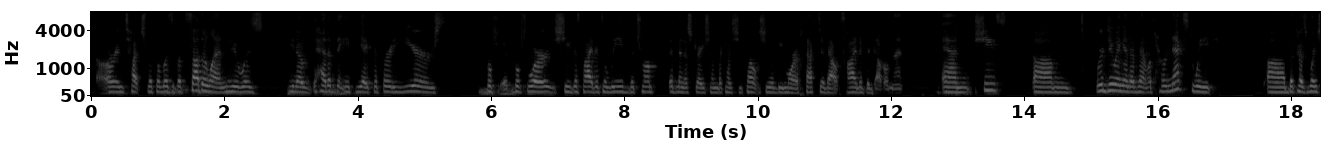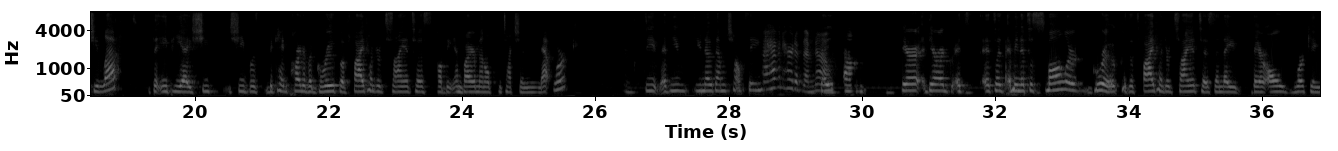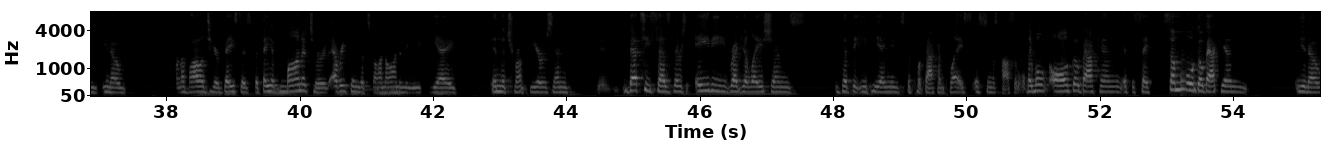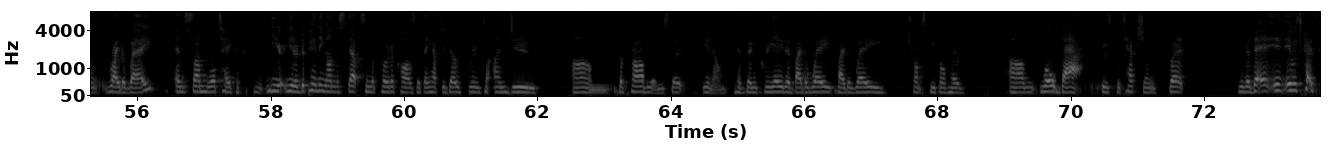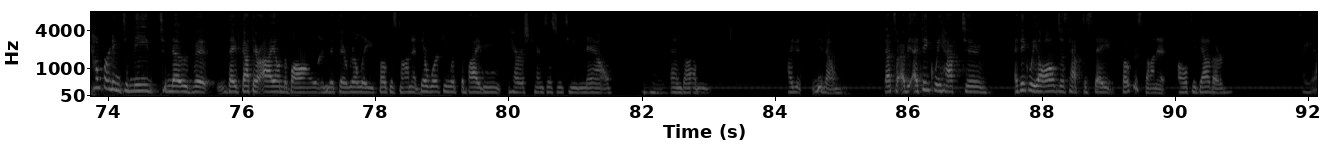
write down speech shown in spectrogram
are in touch with Elizabeth Southerland who was you know head of the EPA for 30 years before, before she decided to leave the Trump administration because she felt she would be more effective outside of the government. And she's um, we're doing an event with her next week uh, because when she left the EPA, she she was became part of a group of 500 scientists called the Environmental Protection Network. Hmm. Do you have you do you know them, Chelsea? I haven't heard of them. No. They, um, they're they're a, it's it's a I mean it's a smaller group because it's 500 scientists and they they're all working you know on a volunteer basis, but they have monitored everything that's gone on in the EPA in the Trump years and Betsy says there's 80 regulations that the EPA needs to put back in place as soon as possible. They won't all go back in at the same. Some will go back in, you know, right away, and some will take a year. You know, depending on the steps and the protocols that they have to go through to undo um, the problems that you know have been created by the way by the way Trump's people have um, rolled back these protections. But you know, it, it was it's comforting to me to know that they've got their eye on the ball and that they're really focused on it. They're working with the Biden Harris transition team now, mm-hmm. and um, I you know, that's I, mean, I think we have to. I think we all just have to stay focused on it all together. Yeah.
